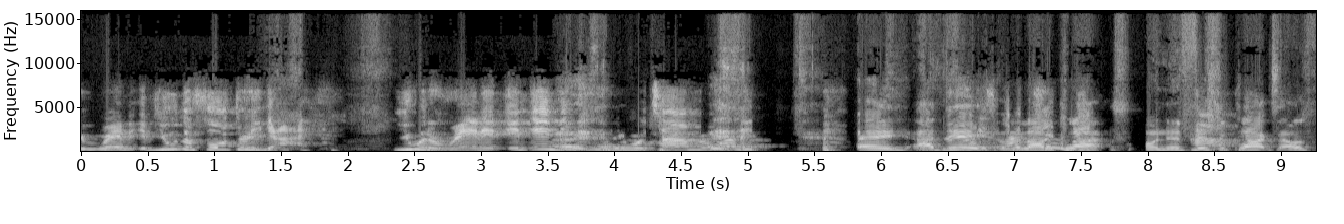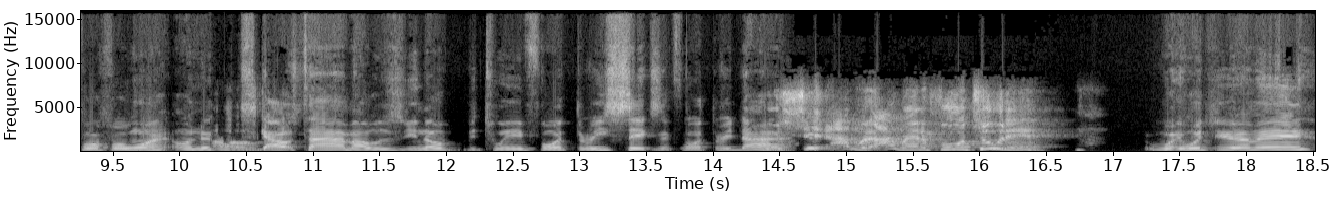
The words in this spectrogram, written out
ran. If you were the four three guy, you would have ran it in Indy when it was time to run it. Hey, I did on a lot of clocks. On the official Huh? clocks, I was four four one. On the Oh. scouts time, I was you know between four three six and four three nine. Well, shit, I would. I ran a four two then. What, what you know what I mean?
